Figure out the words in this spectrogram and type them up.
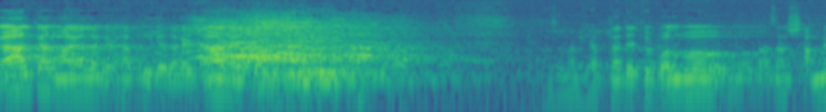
কার কার মায়া লাগে? হাত তুলে লাগাই দাঁড়াই বাজান, আমি আপনাদেরকে বলব, বাজান, সামনে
